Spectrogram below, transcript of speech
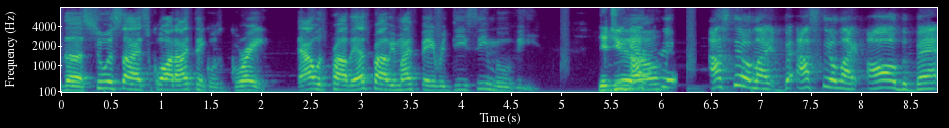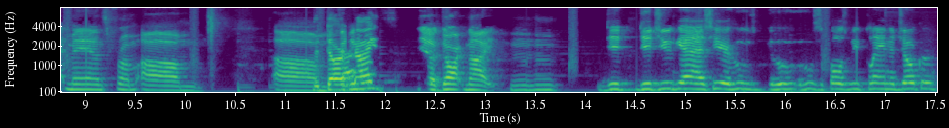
the Suicide Squad I think was great. That was probably that's probably my favorite DC movie. Did you, you know? I still like I still like all the Batmans from um, um the Dark Knights. Yeah, Dark Knight. Mm-hmm. Did Did you guys hear who's who, who's supposed to be playing the Joker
